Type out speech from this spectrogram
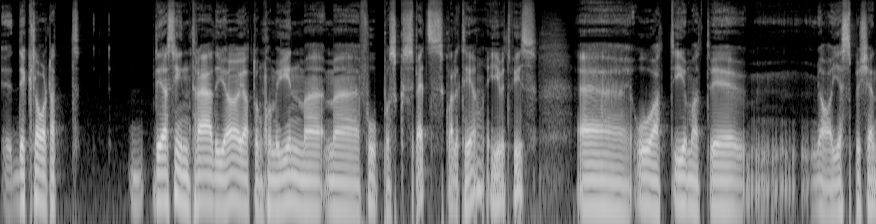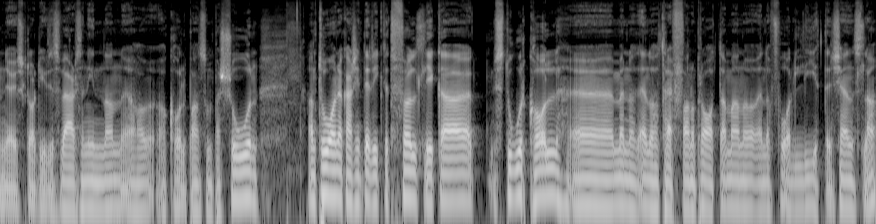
eh, det är klart att deras inträde gör ju att de kommer in med, med fotbollsspetskvalitet givetvis. Eh, och att i och med att vi, ja Jesper känner jag ju såklart givetvis väl sedan innan, jag har, har koll på honom som person. Antonio kanske inte riktigt följt lika stor koll, eh, men ändå har träffat honom och pratat med honom och ändå får lite känsla.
